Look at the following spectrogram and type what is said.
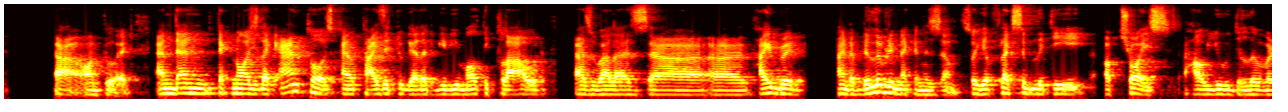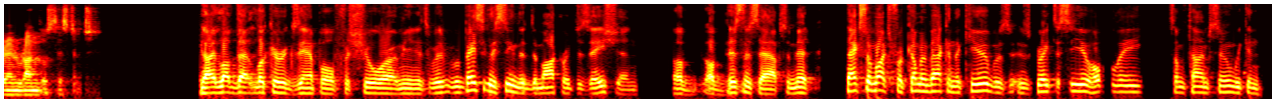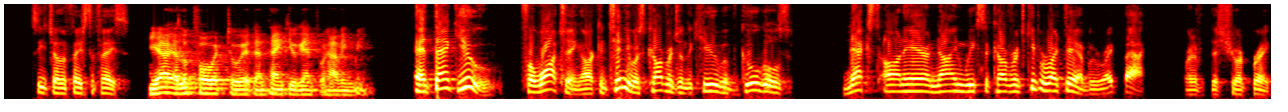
Uh, onto it. And then technology like Anthos kind of ties it together to give you multi-cloud as well as uh, uh hybrid kind of delivery mechanism. So your flexibility of choice how you deliver and run those systems. Yeah, I love that Looker example for sure. I mean, it's, we're basically seeing the democratization of, of business apps. Amit, thanks so much for coming back in theCUBE. It was, it was great to see you. Hopefully sometime soon we can see each other face to face. Yeah, I look forward to it and thank you again for having me. And thank you for watching our continuous coverage on theCUBE of Google's next on air, nine weeks of coverage. Keep it right there, we'll be right back right after this short break.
